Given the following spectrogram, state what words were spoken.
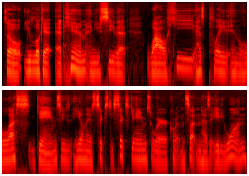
So you look at, at him and you see that while he has played in less games, he's, he only has 66 games where Courtland Sutton has 81.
